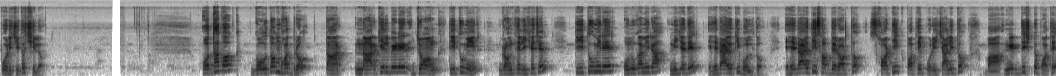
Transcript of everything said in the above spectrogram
পরিচিত ছিল। অধ্যাপক গৌতম ভদ্র তাঁর নারকেল বেড়ের জং তিতুমির গ্রন্থে লিখেছেন, তিতুমিরের অনুগামীরা নিজেদের হেদায়তি বলতো। হেদায়তি শব্দের অর্থ সঠিক পথে পরিচালিত বা নির্দিষ্ট পথে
